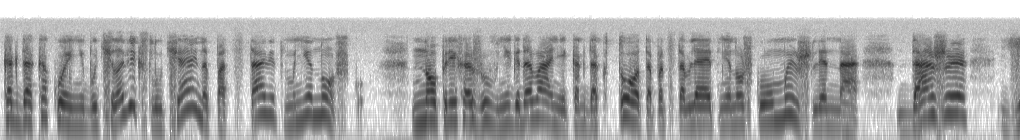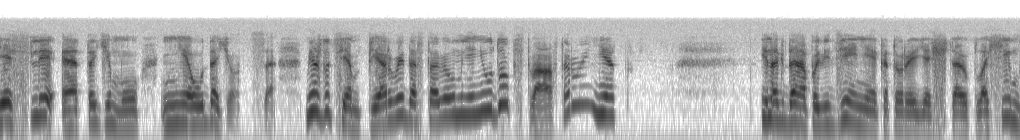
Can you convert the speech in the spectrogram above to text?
когда какой-нибудь человек случайно подставит мне ножку. Но прихожу в негодование, когда кто-то подставляет мне ножку умышленно, даже если это ему не удается. Между тем, первый доставил мне неудобства, а второй нет. Иногда поведение, которое я считаю плохим,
